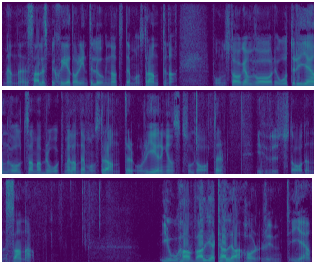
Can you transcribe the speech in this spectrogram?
Men eh, Salles besked har inte lugnat demonstranterna. På onsdagen var det återigen våldsamma bråk mellan demonstranter och regeringens soldater i huvudstaden Sanaa. Juha Valjakalla har rymt igen.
